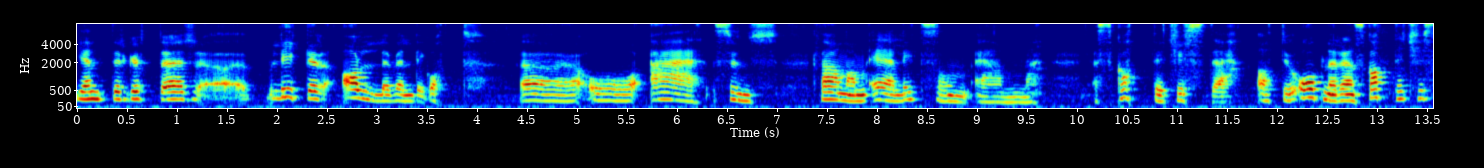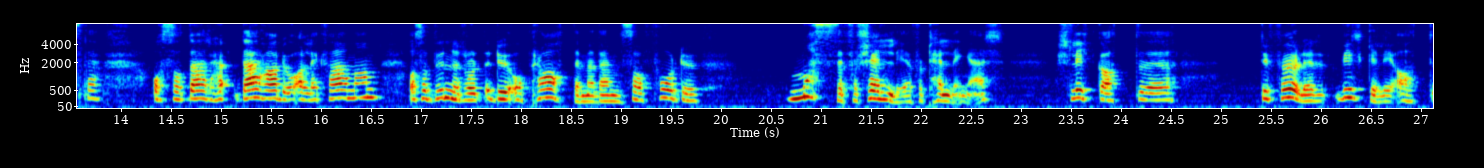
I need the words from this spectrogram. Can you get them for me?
jenter, gutter. eh, liker alle veldig godt. Eh, og jeg syns kvenene er litt som en skattkiste. At du åpner en skattkiste, og så der, der har du alle kvenene. Og så begynner du å prate med dem, så får du masse forskjellige fortellinger. Slik at uh, du føler virkelig at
